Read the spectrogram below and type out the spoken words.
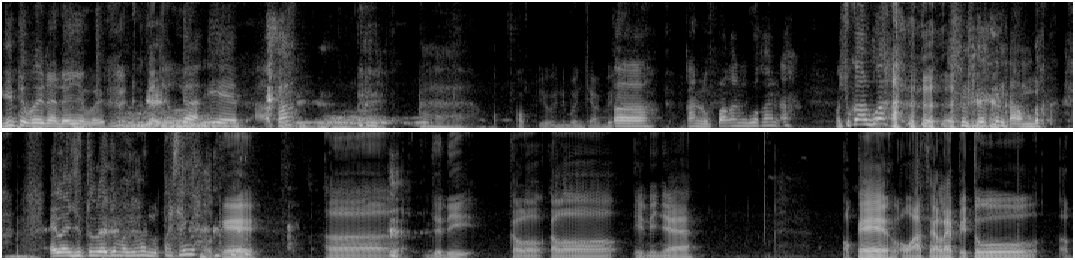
gitu boy nadanya boy. Enggak, iya apa? Ah, kop yuk ini bon cabe. eh kan lupa kan gua kan ah nggak suka gua ngambek eh lanjut dulu aja Mang Iman lupa saya Oke. eh jadi kalau kalau ininya oke, OA seleb itu eh,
